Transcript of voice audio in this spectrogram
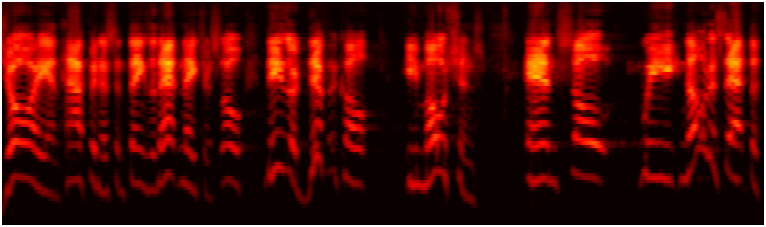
joy and happiness and things of that nature. So these are difficult emotions. And so we notice that the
